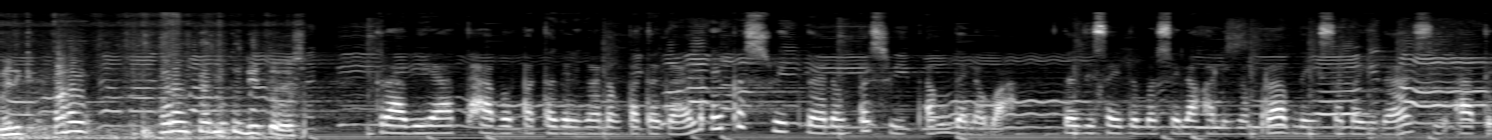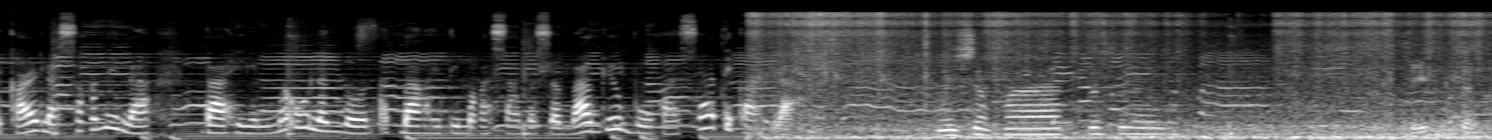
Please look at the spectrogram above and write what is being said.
Malik, parang, parang kami to dito. Grabe at habang patagal nga ng patagal ay pasweet na ng pasweet ang dalawa. Nag-decide naman sila Kalinga Prab na isabay na si Ate Carla sa kanila dahil maulan noon at baka hindi makasama sa Baguio bukas si Ate Carla. May sapatos eh. Sukatin mo.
